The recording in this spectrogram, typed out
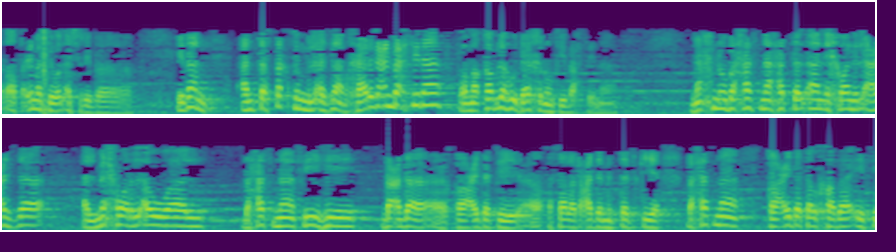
الأطعمة والأشربة. إذا أن تستقسم الأزلام خارج عن بحثنا وما قبله داخل في بحثنا. نحن بحثنا حتى الآن إخواني الأعزاء المحور الأول بحثنا فيه بعد قاعدة أصالة عدم التزكية بحثنا قاعدة الخبائث.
